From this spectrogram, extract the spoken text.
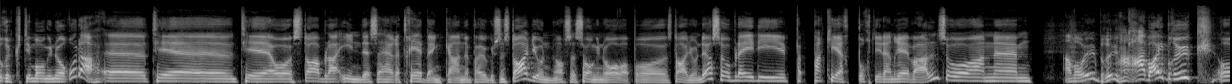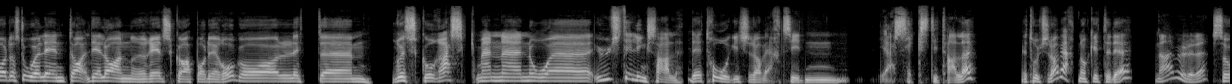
brukt i mange år da, til, til å stable inn disse her trebenkene på Haugesund stadion. Når sesongen var over på stadion der, så ble de pa- parkert borti den revehallen, så han Han var jo i bruk. Han, han var i bruk, og det sto en del andre redskaper der òg, og litt eh, rusk og rask, men eh, noe eh, utstillingshall, det tror jeg ikke det har vært siden ja, 60-tallet. Jeg tror ikke det har vært noe etter det. Nei, mulig det. Så,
